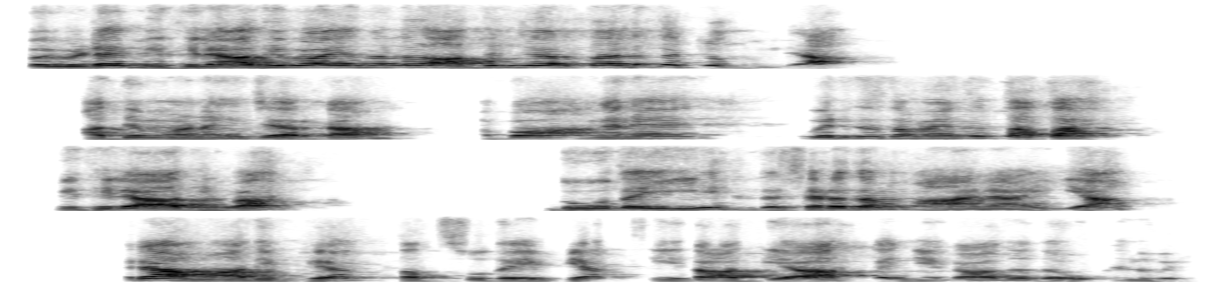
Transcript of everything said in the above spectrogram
ഇപ്പൊ ഇവിടെ മിഥിലാധിപ എന്നുള്ളത് ആദ്യം ചേർത്താൽ തെറ്റൊന്നുമില്ല. ആദ്യം വേണമെങ്കിൽ ചേർക്കാം. അപ്പൊ അങ്ങനെ വരുന്ന സമയത്ത് തത മിഥിലാധിപ ദൂതയി ദശരഥം ആനായ്യ രാമാദിഭ്യ തത്സുതേഭ്യ സീതാദ്യ കന്യകാദതൗ എന്ന് വരും.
